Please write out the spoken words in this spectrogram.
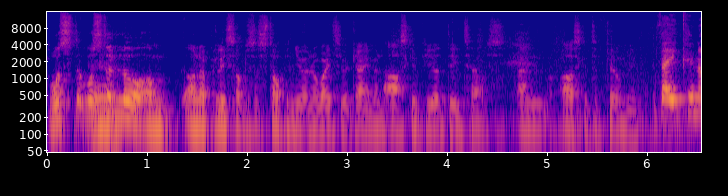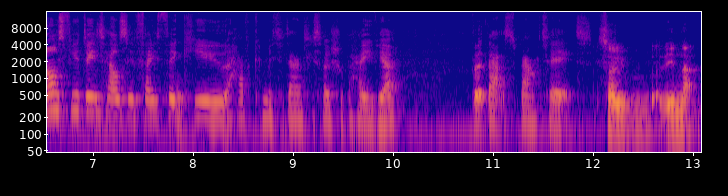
What's the what's Yeah. the law on, on a police officer stopping you on the way to a game and asking for your details and asking to film you? They can ask for your details if they think you have committed antisocial behaviour, but that's about it. So in that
